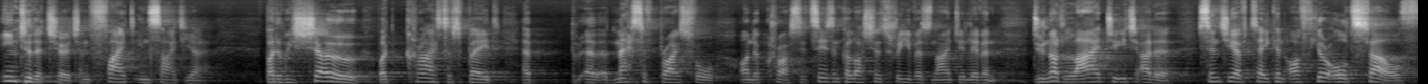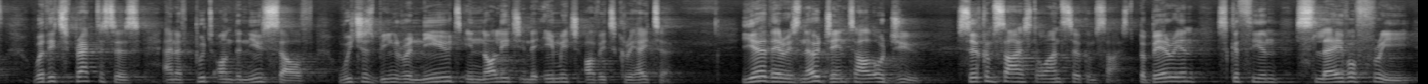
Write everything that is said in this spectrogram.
into the church and fight inside here. But we show what Christ has paid a a massive price for on the cross. It says in Colossians 3, verse 9 to 11, Do not lie to each other, since you have taken off your old self with its practices and have put on the new self, which is being renewed in knowledge in the image of its creator. Here there is no Gentile or Jew, circumcised or uncircumcised, barbarian, Scythian, slave or free,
